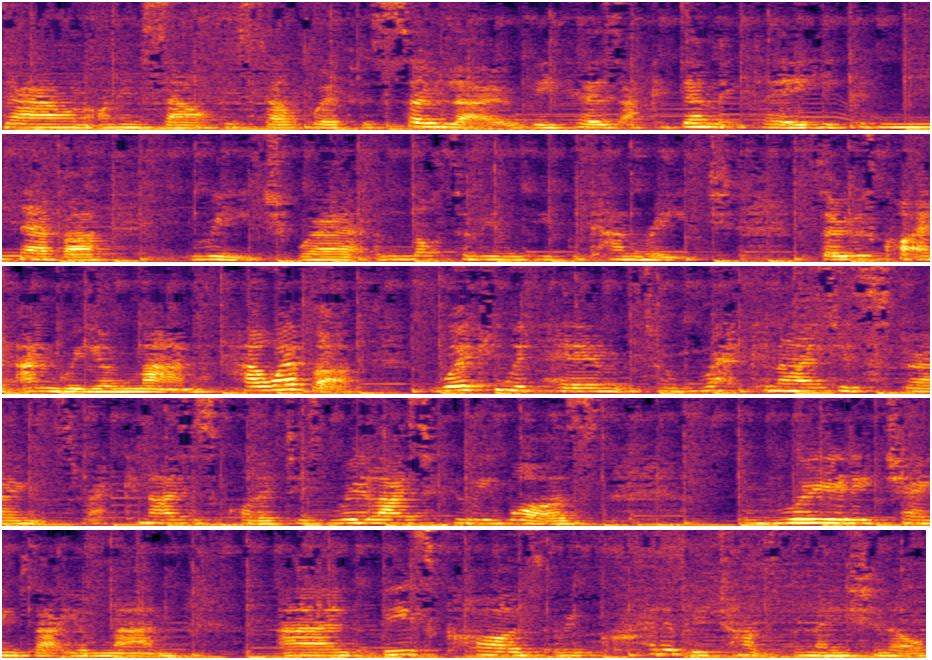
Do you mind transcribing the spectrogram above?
down on himself. His self-worth was so low because academically he could never reach where a lot of young people can reach. So he was quite an angry young man. However, working with him to recognise his strengths, recognise his qualities, realise who he was, really changed that young man. And these cards are incredibly transformational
